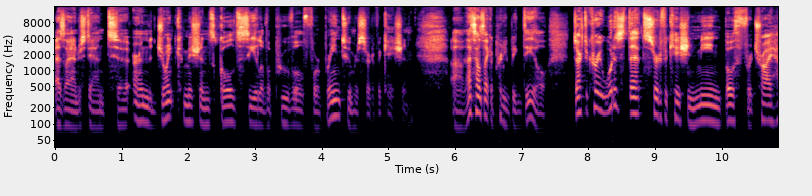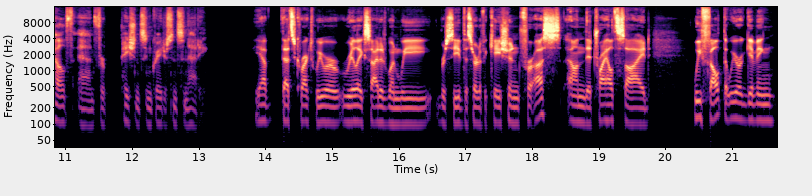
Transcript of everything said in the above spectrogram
as I understand, to earn the Joint Commission's gold seal of approval for brain tumor certification. Uh, that sounds like a pretty big deal. Dr. Curry, what does that certification mean both for TriHealth and for patients in Greater Cincinnati? Yeah, that's correct. We were really excited when we received the certification. For us on the TriHealth side, we felt that we were giving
